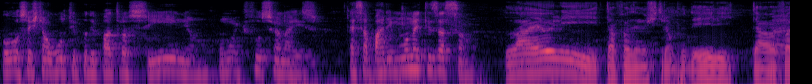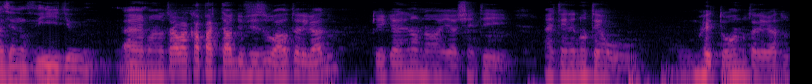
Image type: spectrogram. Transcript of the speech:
ou vocês têm algum tipo de patrocínio? Como é que funciona isso? Essa parte de monetização. Lá ele tá fazendo os trampos dele, tá É. fazendo vídeo. É, mano, eu trabalho com a parte audiovisual, tá ligado? Que querendo ou não, aí a gente, a gente ainda não tem o, um retorno, tá ligado?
